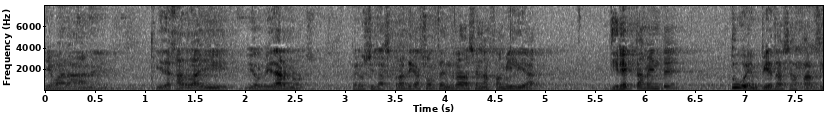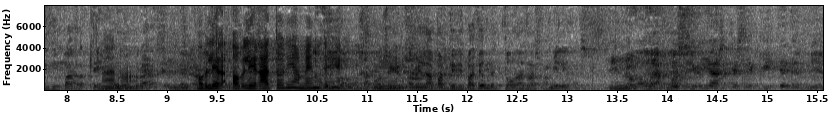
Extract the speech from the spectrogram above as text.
llevar a Anne y dejarla allí y olvidarnos. Pero si las prácticas son centradas en la familia, directamente tú empiezas a participar, te Ah, involucras en el Obliga- obligatoriamente. Ahí vamos a conseguir también la participación de todas las familias. Y luego las familias que se quiten el miedo.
